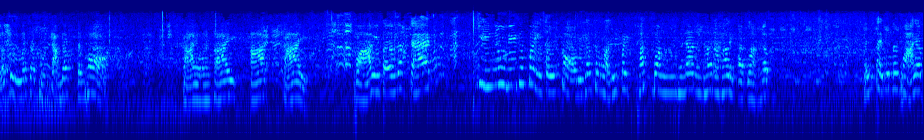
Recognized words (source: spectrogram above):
แล้วคือว่าจะสวนกลับครับเต็มพ่อกายออกมาซ้ายอาร์ตกาย ขวามีเติมครับแจ็คยิงลูกนี้ก็ไม่ตรงต่อเลยครับจังหวะนี้ไปพัดบอลทางด้านท่านาคาเหล็กออกหลังครับเป็นเตะมุมทางขวาครับ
